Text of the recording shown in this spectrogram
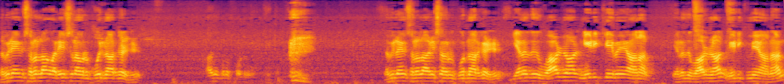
நபிநாயம் சொல்லலாம் அலேஸ்வரம் அவர்கள் கூறினார்கள் அது கூட போடுங்க நபிநாயம் சொல்லலா அலிஸ்லாம் அவர்கள் கூறினார்கள் எனது வாழ்நாள் நீடிக்கவே ஆனால் எனது வாழ்நாள் நீடிக்குமே ஆனால்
